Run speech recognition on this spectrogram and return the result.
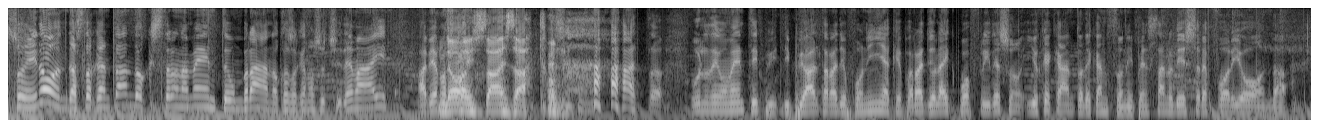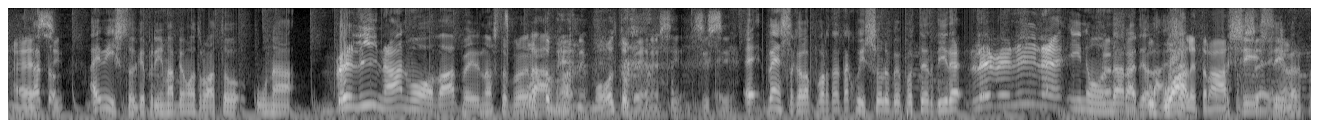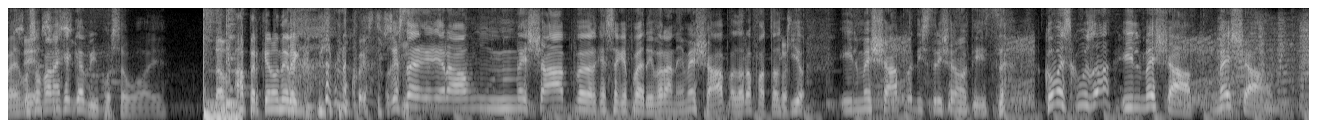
Sono in onda, sto cantando stranamente un brano, cosa che non succede mai. Abbiamo No, ascol- sa- esatto. Esatto, uno dei momenti più- di più alta radiofonia che Radio Like può offrire sono io che canto le canzoni pensando di essere fuori onda. Eh, Tanto, sì. Hai visto che prima abbiamo trovato una velina nuova per il nostro programma? Molto bene, molto bene, sì, sì, sì. E penso che l'ho portata qui solo per poter dire le veline in onda Perfetto, Radio Live. uguale, tra l'altro, Sì, sei, sì, eh. perfetto. Sì, Posso fare sì, anche sì. il Gabibo se vuoi. Da- ah, perché non era il capito questo? Questo scusa. era un mashup perché sai che poi arriveranno i mashup, allora ho fatto anch'io il mashup di Striscia Notizie. Come scusa? Il mashup, mashup.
